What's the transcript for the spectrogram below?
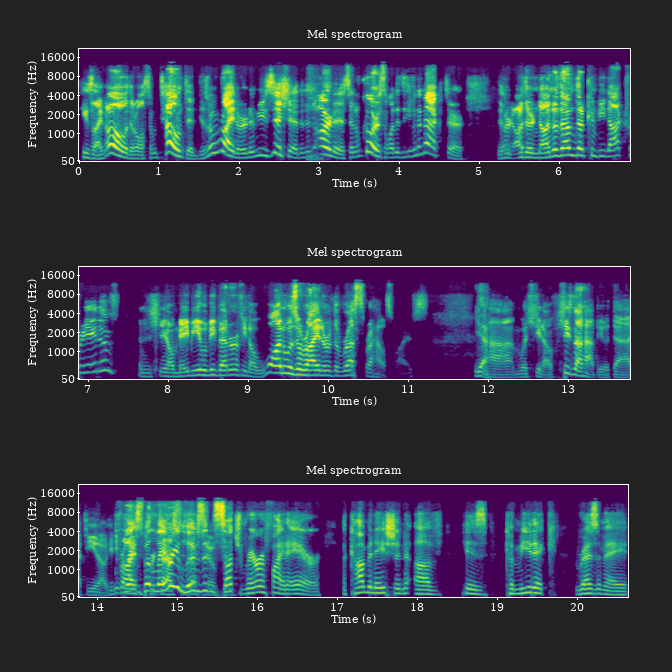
He's like, oh, they're also talented. There's a writer and a musician and an artist, and of course, one is even an actor. There, are there none of them that can be not creative? And you know, maybe it would be better if you know one was a writer, the rest were housewives. Yeah. Um, which you know, she's not happy with that. You know, he But- tries. to but Larry lives in such rarefied air, a combination of his comedic resume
